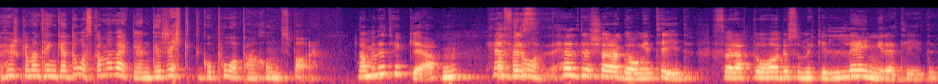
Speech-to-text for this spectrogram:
Hur ska man tänka då? Ska man verkligen direkt gå på pensionsspar? Ja men det tycker jag. Varför då? Hellre, hellre köra igång i tid. För att då har du så mycket längre tid,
